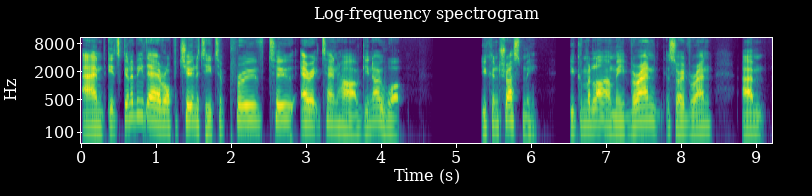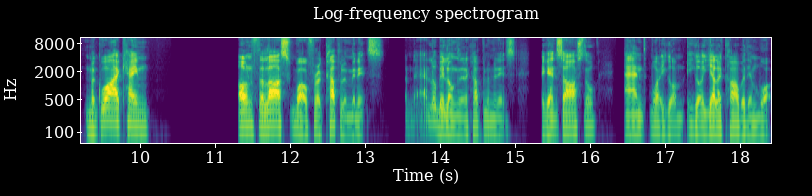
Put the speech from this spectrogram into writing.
And it's going to be their opportunity to prove to Erik Ten Hag, you know what? You can trust me. You can rely on me. Varane, sorry, Varane, um, Maguire came on for the last, well, for a couple of minutes, a little bit longer than a couple of minutes against Arsenal. And, well, he got, he got a yellow card within what,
